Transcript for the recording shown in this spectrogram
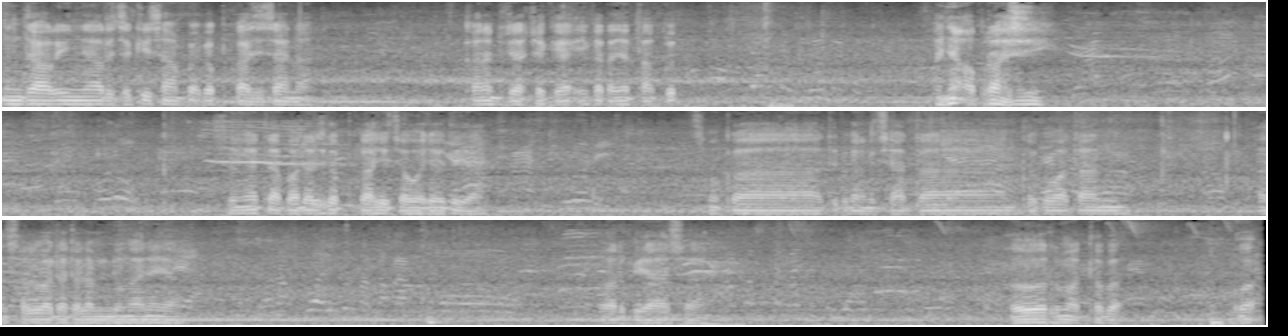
mencarinya rezeki sampai ke Bekasi sana. Karena di daerah DKI katanya takut banyak operasi. Sehingga tiap hari ke Bekasi jauh-jauh itu ya. Semoga diberikan kesehatan, kekuatan, selalu ada dalam lindungannya ya luar biasa hormat pak wah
